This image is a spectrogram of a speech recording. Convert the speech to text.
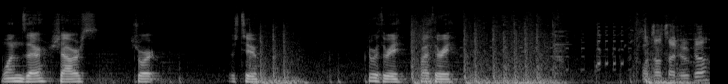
One's there. Showers. Short. There's two. Two or three. Probably three. One's outside hookah.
